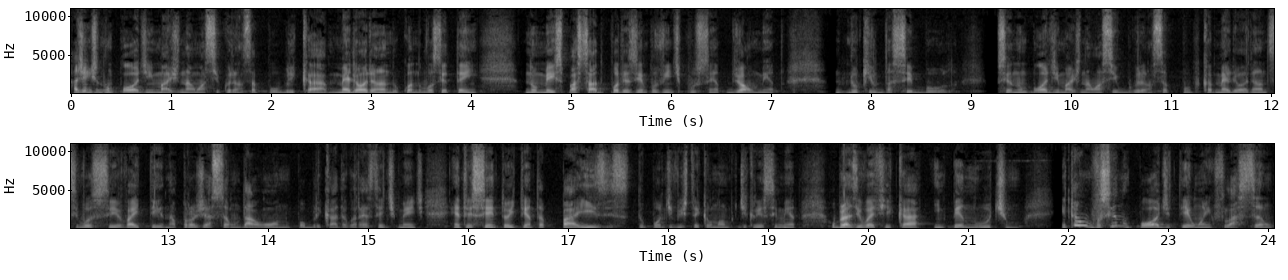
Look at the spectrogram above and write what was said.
A gente não pode imaginar uma segurança pública melhorando quando você tem, no mês passado, por exemplo, 20% de aumento do quilo da cebola. Você não pode imaginar uma segurança pública melhorando se você vai ter na projeção da ONU, publicada agora recentemente, entre 180 países do ponto de vista econômico de crescimento, o Brasil vai ficar em penúltimo. Então você não pode ter uma inflação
